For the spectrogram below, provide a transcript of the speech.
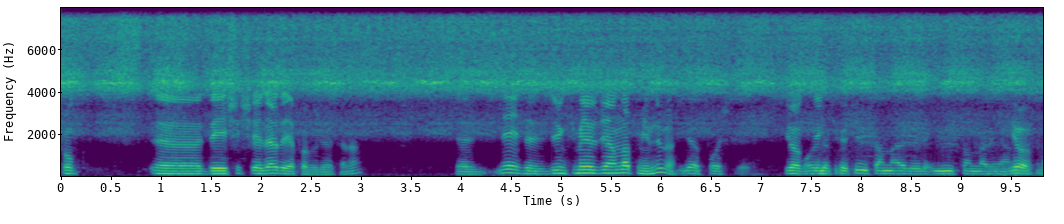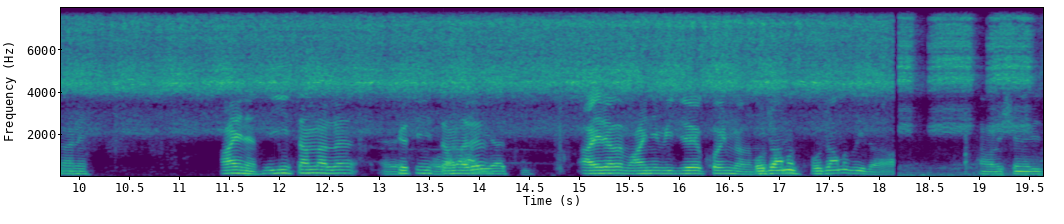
çok eee, değişik şeyler de yapabiliyor sana. Yani neyse dünkü mevzuyu anlatmayayım değil mi? Yok boş ver. Yok Orada dünkü, kötü insanlar böyle iyi insanları yani. yok hani aynen iyi insanlarla kötü insanları ayıralım aynı videoya koymayalım. Hocamız, hocamızıydı ha. Abi şimdi biz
